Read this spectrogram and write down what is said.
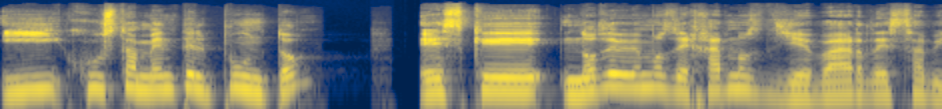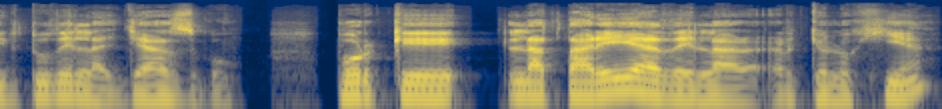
Y justamente el punto es que no debemos dejarnos llevar de esa virtud del hallazgo, porque la tarea de la arqueología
